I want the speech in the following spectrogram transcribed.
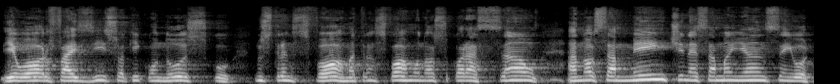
E eu oro, faz isso aqui conosco, nos transforma, transforma o nosso coração, a nossa mente nessa manhã, Senhor.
